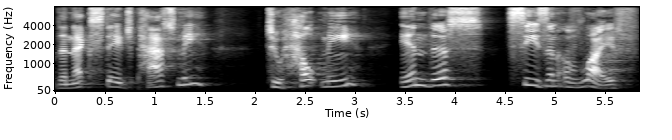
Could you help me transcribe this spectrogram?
the next stage past me to help me in this season of life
